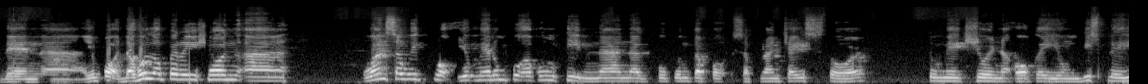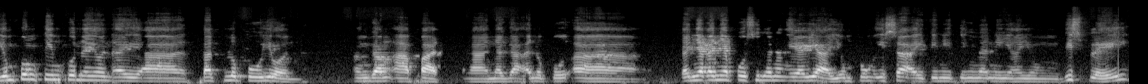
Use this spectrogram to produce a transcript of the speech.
Then, ah, yun po, the whole operation, ah, once a week po, yung, meron po akong team na nagpupunta po sa franchise store to make sure na okay yung display. Yung pong team ko na yun ay ah, tatlo po yun hanggang apat. Ah, nag-ano po, ah, kanya-kanya po sila ng area. Yung pong isa ay tinitingnan niya yung display.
